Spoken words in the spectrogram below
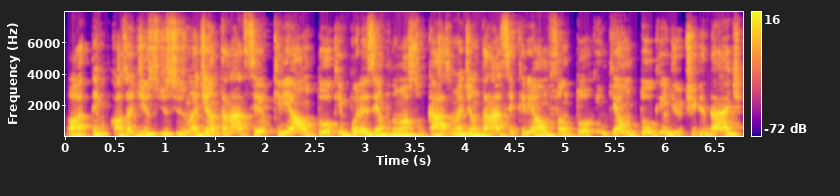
Ó, tem por causa disso, disso, não adianta nada você criar um token, por exemplo, no nosso caso, não adianta nada você criar um fan token, que é um token de utilidade,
